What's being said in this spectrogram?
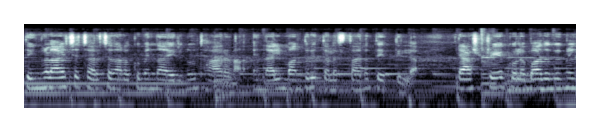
തിങ്കളാഴ്ച ചർച്ച നടക്കുമെന്നായിരുന്നു ധാരണ. എന്നാൽ മന്ത്രി തലസ്ഥാനത്തെത്തില്ല. രാഷ്ട്രീയ കൊലപാതകങ്ങൾ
